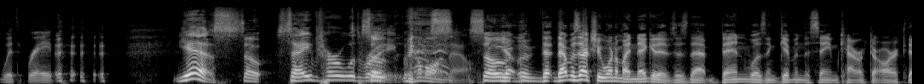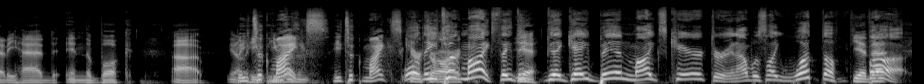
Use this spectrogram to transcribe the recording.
with rape. yes, so saved her with So- rape. Come on now. so yeah, uh, that, that was actually one of my negatives is that Ben wasn't given the same character arc that he had in the book. Uh, you know, but he, took wasn't- Mike's. He took Mike's. Well, character he took arc. Mike's. They they, Yeah. they gave Ben Mike's character, and I was like, "What the Yeah, fuck?" that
